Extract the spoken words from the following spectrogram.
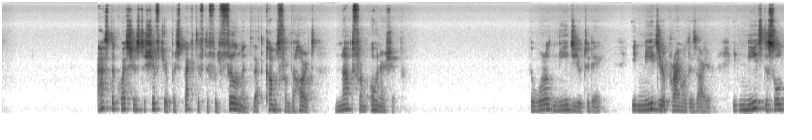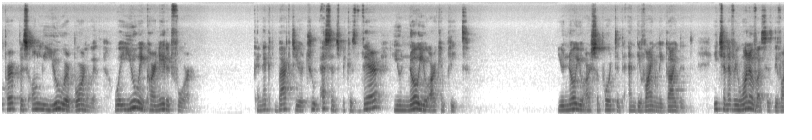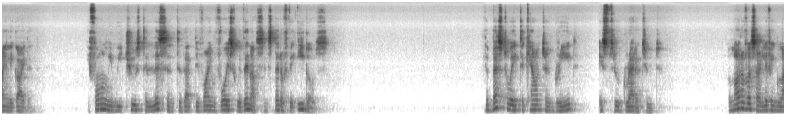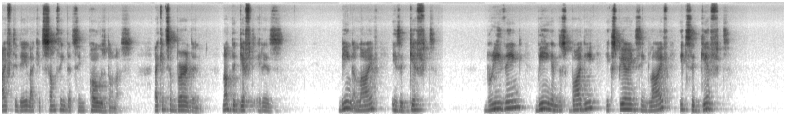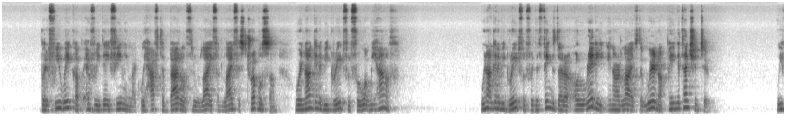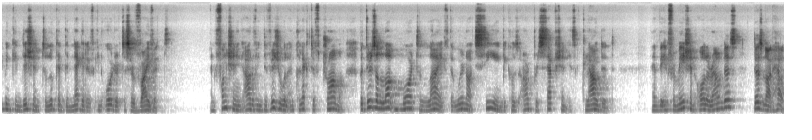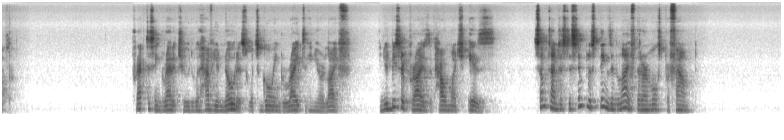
Ask the questions to shift your perspective to fulfillment that comes from the heart, not from ownership. The world needs you today. It needs your primal desire. It needs the sole purpose only you were born with, what you incarnated for. Connect back to your true essence because there you know you are complete. You know you are supported and divinely guided. Each and every one of us is divinely guided. If only we choose to listen to that divine voice within us instead of the egos. The best way to counter greed is through gratitude. A lot of us are living life today like it's something that's imposed on us, like it's a burden, not the gift it is. Being alive is a gift. Breathing, being in this body, experiencing life, it's a gift. But if we wake up every day feeling like we have to battle through life and life is troublesome, we're not going to be grateful for what we have. We're not going to be grateful for the things that are already in our lives that we're not paying attention to. We've been conditioned to look at the negative in order to survive it and functioning out of individual and collective trauma. But there's a lot more to life that we're not seeing because our perception is clouded and the information all around us does not help. Practicing gratitude will have you notice what's going right in your life and you'd be surprised at how much is. Sometimes it's the simplest things in life that are most profound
